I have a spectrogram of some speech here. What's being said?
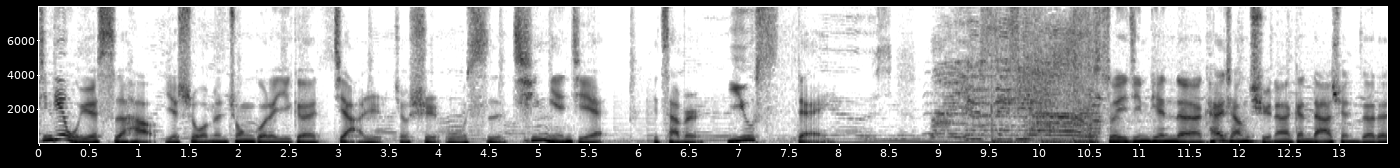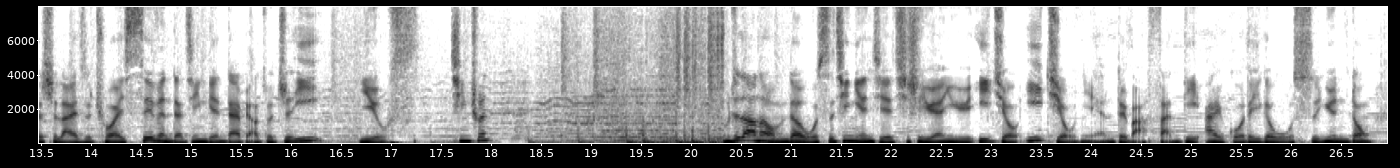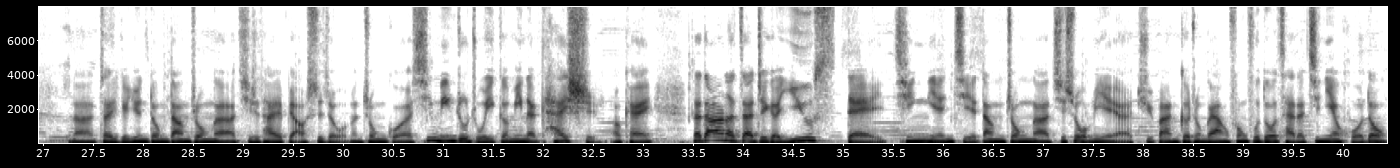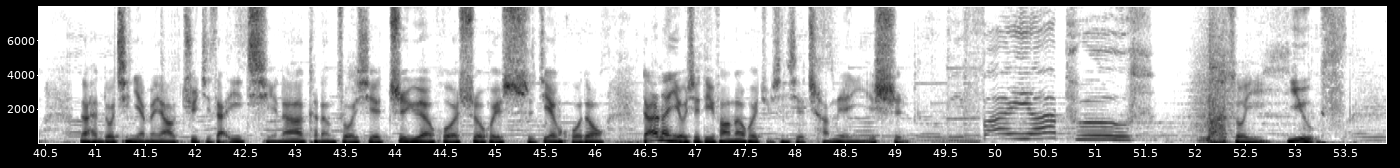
今天五月四号也是我们中国的一个假日，就是五四青年节。It's our Youth Day. 所以今天的开场曲呢，跟大家选择的是来自 Troy Seven 的经典代表作之一《Youth》青春。我们知道呢，我们的五四青年节其实源于一九一九年，对吧？反帝爱国的一个五四运动。那在一个运动当中呢，其实它也表示着我们中国新民主主义革命的开始。OK，那当然呢，在这个 Youth Day 青年节当中呢，其实我们也举办各种各样丰富多彩的纪念活动。那很多青年们要聚集在一起呢，可能做一些志愿或社会实践活动。当然呢，有些地方呢会举行一些成人仪式。fireproof. 所以 youth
